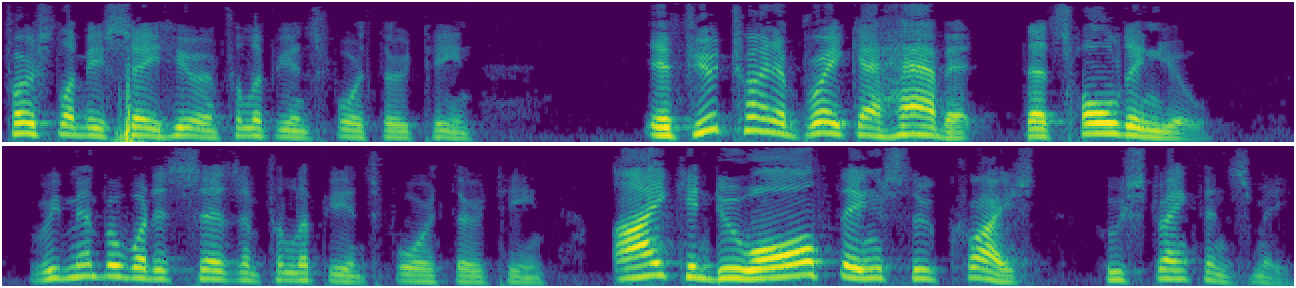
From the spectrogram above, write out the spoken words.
First, let me say here in Philippians 4:13, if you're trying to break a habit that's holding you, remember what it says in Philippians 4:13. I can do all things through Christ who strengthens me.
